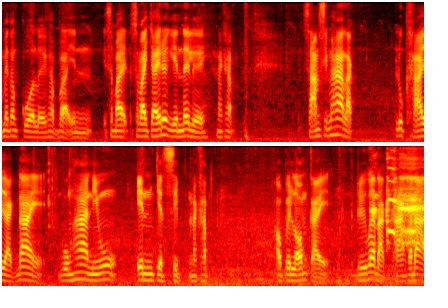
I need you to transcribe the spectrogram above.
ไม่ต้องกลัวเลยครับว่าเอ็นสบายสบายใจเรื่องเอ็นได้เลยนะครับ 35 หลักลูกค้าอยากได้วง 5 นิ้ว N 70 นะครับ เอาไปล้อมไก่ หรือว่าดักทางก็ได้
